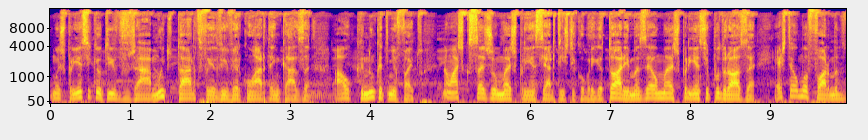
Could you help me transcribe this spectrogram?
Uma experiência que eu tive já muito tarde foi a de viver com arte em casa, algo que nunca tinha feito. Não acho que seja uma experiência artística obrigatória, mas é uma experiência poderosa. Esta é uma forma de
